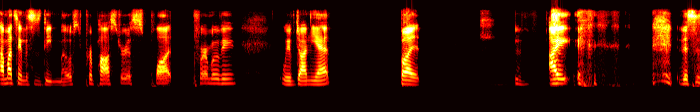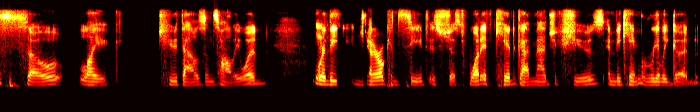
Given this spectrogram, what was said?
I'm not saying this is the most preposterous plot for a movie we've done yet, but I this is so like 2000s Hollywood where the general conceit is just what if kid got magic shoes and became really good?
